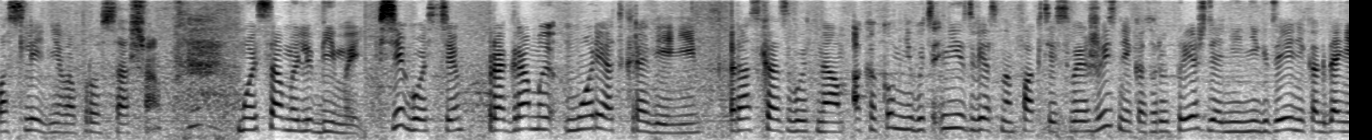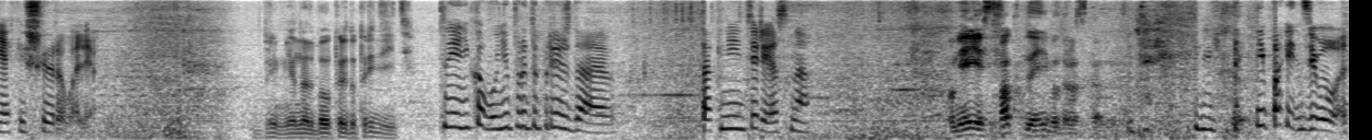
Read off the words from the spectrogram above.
Последний вопрос, Саша. Мой самый любимый. Все гости программы «Море откровений» рассказывают нам о каком-нибудь неизвестном факте своей жизни, который прежде они нигде и никогда не афишировали. Блин, мне надо было предупредить. Но я никого не предупреждаю. Так неинтересно. У меня есть факт, но я не буду рассказывать. Не пойдет.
